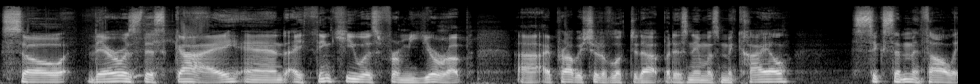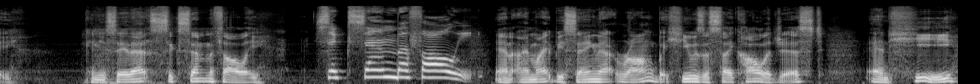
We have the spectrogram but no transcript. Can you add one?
So there was this guy, and I think he was from Europe. Uh, I probably should have looked it up, but his name was Mikhail Csikszentmihalyi. Can you say that? Csikszentmihalyi. Sixembatholi. and I might be saying that wrong, but he was a psychologist and he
